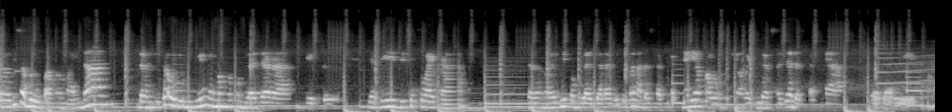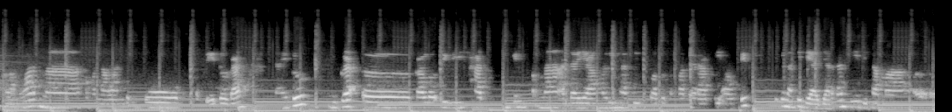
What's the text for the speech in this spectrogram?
eh, bisa berupa permainan dan juga ujung-ujungnya memang pembelajaran gitu. Jadi disesuaikan dalam hal ini pembelajaran itu kan ada step-stepnya ya kalau untuk yang reguler saja ada stepnya ya, dari pengenalan warna, pengenalan bentuk seperti itu kan. Nah itu juga eh, kalau dilihat mungkin pernah ada yang melihat di suatu tempat terapi autis itu nanti diajarkan sih di sama eh,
